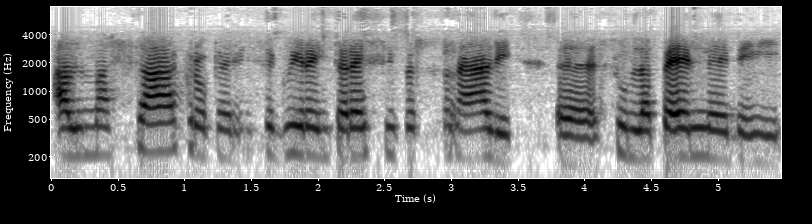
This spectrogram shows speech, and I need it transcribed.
al massacro per inseguire interessi personali eh, sulla pelle dei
